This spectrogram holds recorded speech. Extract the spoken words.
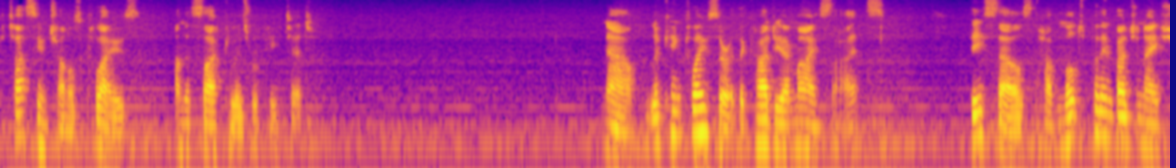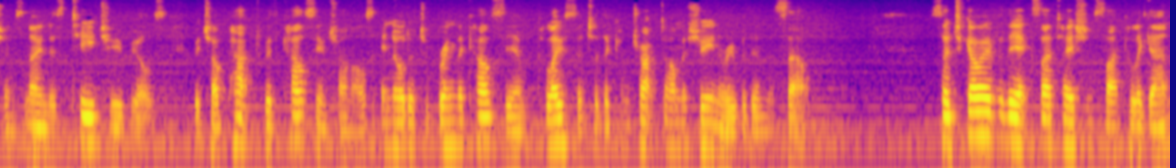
potassium channels close and the cycle is repeated. Now, looking closer at the cardiomyocytes, these cells have multiple invaginations known as T-tubules, which are packed with calcium channels in order to bring the calcium closer to the contractile machinery within the cell. So to go over the excitation cycle again,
